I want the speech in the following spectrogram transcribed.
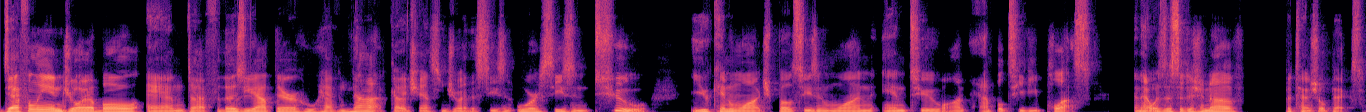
definitely enjoyable. And uh, for those of you out there who have not got a chance to enjoy this season or season two, you can watch both season one and two on Apple TV Plus. And that was this edition of Potential Picks.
